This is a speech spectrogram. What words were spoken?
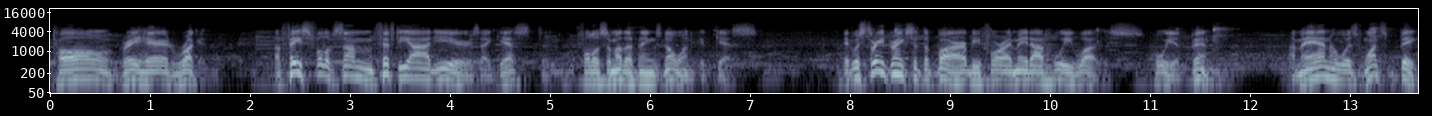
tall, gray haired, rugged. A face full of some 50 odd years, I guessed, and full of some other things no one could guess. It was three drinks at the bar before I made out who he was, who he had been. A man who was once big,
